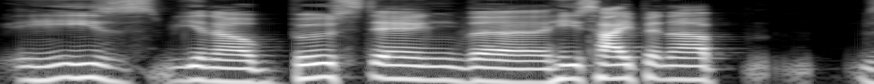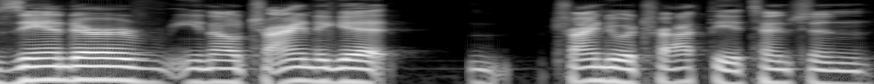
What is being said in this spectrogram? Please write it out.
he's you know boosting the he's hyping up Xander, you know, trying to get trying to attract the attention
